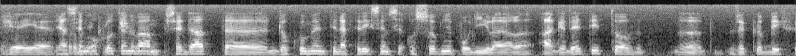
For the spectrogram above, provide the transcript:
že je... Já jsem ochoten vám předat eh, dokumenty, na kterých jsem se osobně podílel a kde tyto eh, řekl bych,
